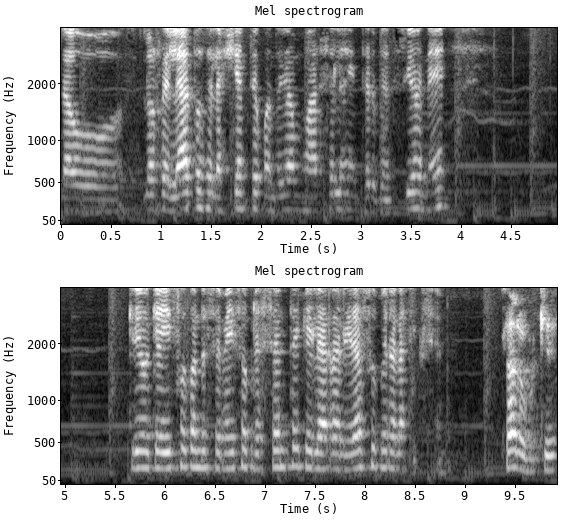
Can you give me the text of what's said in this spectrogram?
los, los relatos de la gente cuando íbamos a hacer las intervenciones creo que ahí fue cuando se me hizo presente que la realidad supera la ficción. Claro, porque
